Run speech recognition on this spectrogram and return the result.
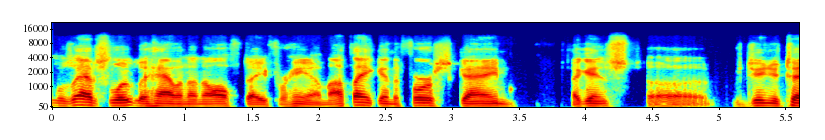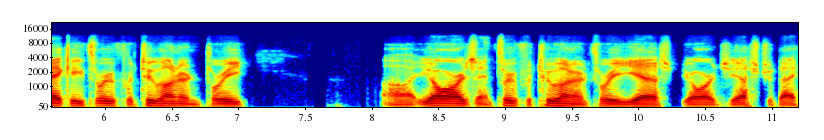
was absolutely having an off day for him. I think in the first game against uh, Virginia Tech, he threw for 203 uh, yards and threw for 203 yes, yards yesterday.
